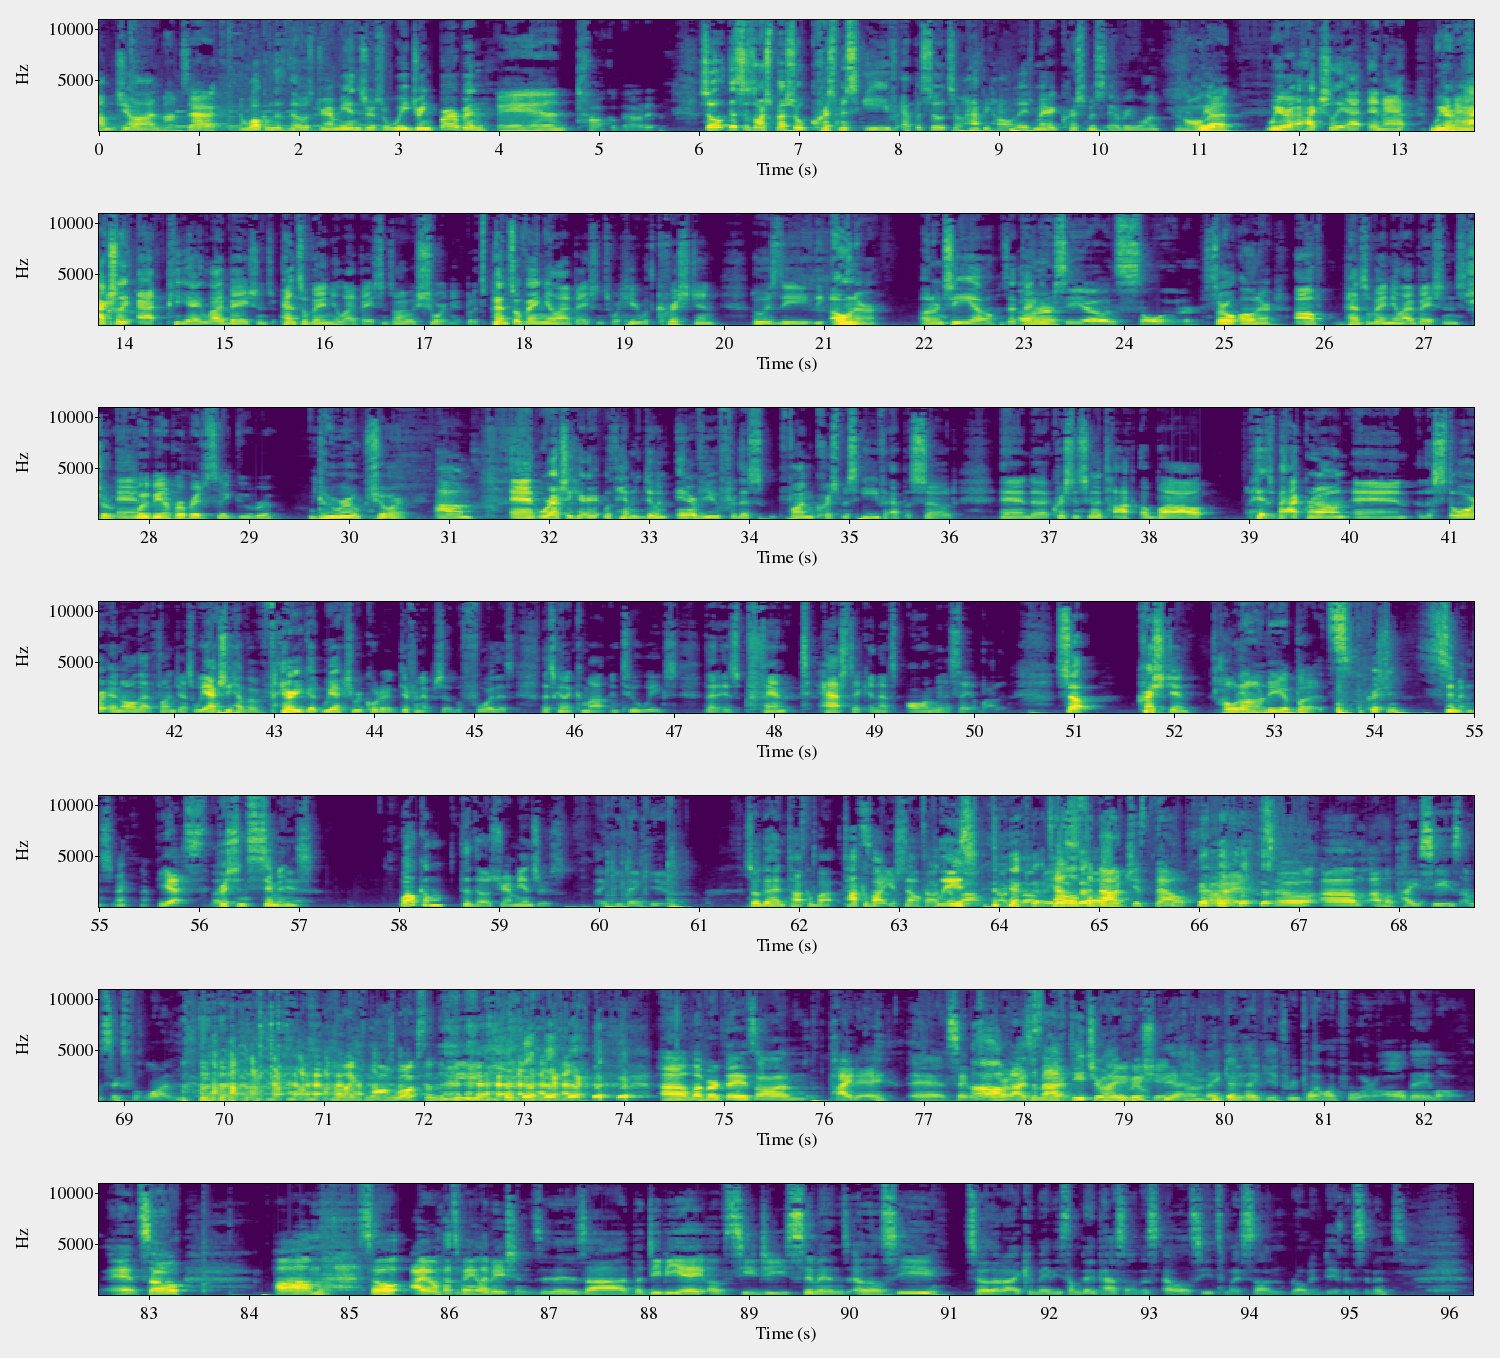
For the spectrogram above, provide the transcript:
I'm John, And I'm Zach, and welcome to Those Dram Yinzers, where we drink bourbon. and talk about it. So this is our special Christmas Eve episode. So happy holidays, Merry Christmas, everyone, And all We are- that. We are actually at and at we are And at. actually at PA Libations, Pennsylvania Libations. I always shorten it, but it's Pennsylvania Libations. We're here with Christian, who is the the owner, owner and CEO. Is that owner, technically CEO, and sole owner. sole owner of Pennsylvania Libations? Should, And- would it be inappropriate to say guru? Guru, sure. Um, and we're actually here with him to do an interview for this fun Christmas Eve episode. And uh, Christian's going to talk about his background and the store and all that fun jazz. We actually have a very good. We actually recorded a different episode before this that's going to come out in two weeks. That is fantastic, and that's all I'm going to say about it. So, Christian, Hold on to your butts. Christian Simmons, right? No. Yes. like- Christian Simmons. Welcome to those Dram Yinzers. Thank you, thank you. So go ahead and talk about talk about yourself, Talk please. About, talk about me. Tell us about yourself. All right. So um, I'm a Pisces. I'm six foot one. I like long walks on the beach. Um, my birthday is on Pi Day, and same as Oh, as a math teacher, I There you appreciate that. Yeah, thank you, thank you. Three point one four all day long, and so, um, so I own Pennsylvania Libations. It is uh, the DBA of CG Simmons LLC, so that I could maybe someday pass on this LLC to my son Roman David Simmons.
